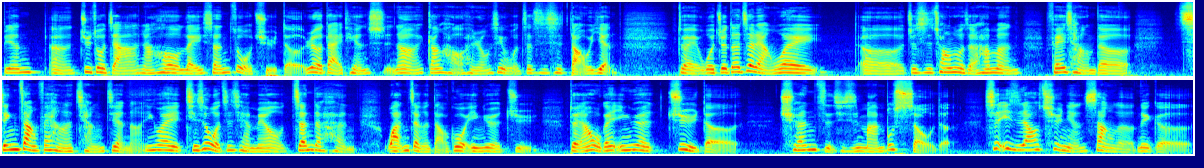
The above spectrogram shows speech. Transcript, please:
编呃剧作家，然后雷声作曲的《热带天使》。那刚好很荣幸，我这次是导演。对我觉得这两位呃就是创作者，他们非常的。心脏非常的强健啊，因为其实我之前没有真的很完整的导过音乐剧，对，然后我跟音乐剧的圈子其实蛮不熟的，是一直到去年上了那个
